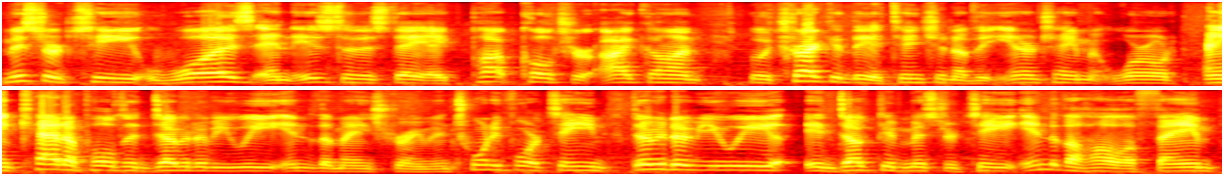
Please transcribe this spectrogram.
Mr. T was and is to this day a pop culture icon who attracted the attention of the entertainment world and catapulted WWE into the mainstream. In 2014, WWE inducted Mr. T into the Hall of Fame,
